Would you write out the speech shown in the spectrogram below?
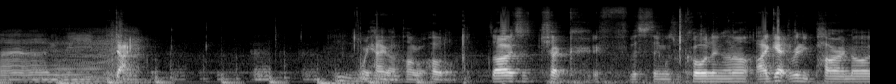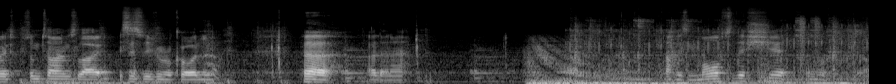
and we die. Wait, hang on, hold on, hold on. So I had to check if this thing was recording or not. I get really paranoid sometimes, like, is this even recording? Uh, I don't know. Oh, there's more to this shit? Oh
